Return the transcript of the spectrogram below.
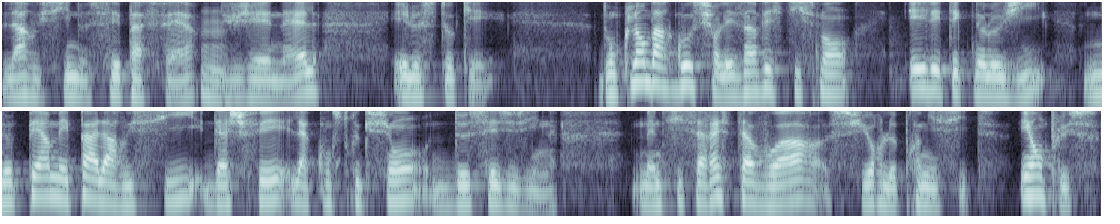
La Russie ne sait pas faire Hmm. du GNL et le stocker. Donc l'embargo sur les investissements et les technologies ne permet pas à la Russie d'achever la construction de ces usines, même si ça reste à voir sur le premier site. Et en plus,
